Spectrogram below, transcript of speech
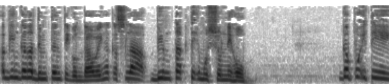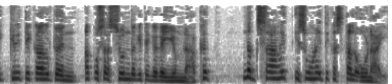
Aging nga dimteng ti gundaway nga kasla bimtak ti emosyon ni Hob. Gapo iti critical ken akusasyon dagiti gagayem na ket nagsangit isuna iti kastalaunay.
